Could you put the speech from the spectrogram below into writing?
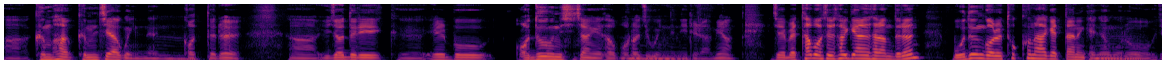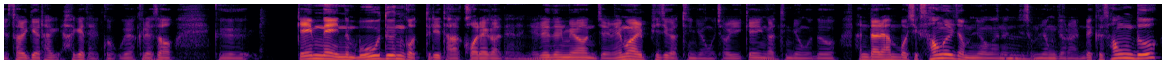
어, 금하, 금지하고 있는 음. 것들을 어, 유저들이 그 일부 어두운 시장에서 벌어지고 음. 있는 일이라면 이제 메타버스를 설계하는 사람들은 모든 거를 토큰화하겠다는 개념으로 음. 이제 설계를 하- 하게 될 거고요. 그래서 그 게임 내에 있는 모든 것들이 다 거래가 되는. 음. 예를 들면 이제 MMORPG 같은 경우 저희 게임 같은 경우도 한 달에 한 번씩 성을 점령하는 음. 점령전을 하는데 그 성도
